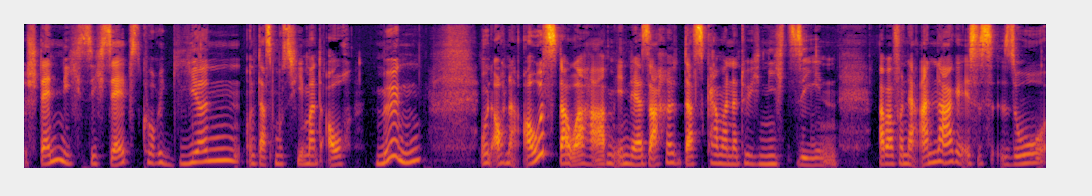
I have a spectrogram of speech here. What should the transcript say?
ständig sich selbst korrigieren und das muss jemand auch mögen und auch eine Ausdauer haben in der Sache. Das kann man natürlich nicht sehen. Aber von der Anlage ist es so,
